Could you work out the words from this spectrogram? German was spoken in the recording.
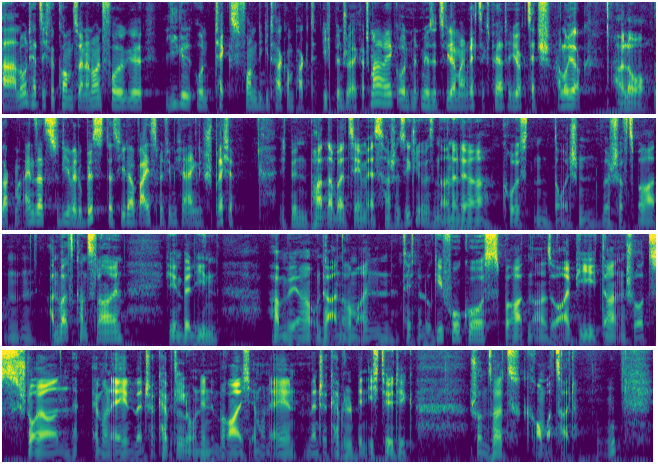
Hallo und herzlich willkommen zu einer neuen Folge Legal und Text von Digital Kompakt. Ich bin Joel Kaczmarek und mit mir sitzt wieder mein Rechtsexperte Jörg Zetsch. Hallo Jörg. Hallo. Sag mal einen Satz zu dir, wer du bist, dass jeder weiß, mit wem ich hier eigentlich spreche. Ich bin Partner bei CMS Hasche Siegle. Wir sind eine der größten deutschen wirtschaftsberatenden Anwaltskanzleien hier in Berlin haben wir unter anderem einen Technologiefokus, beraten also IP, Datenschutz, Steuern, MA und Venture Capital und in dem Bereich MA und Venture Capital bin ich tätig, schon seit geraumer Zeit.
